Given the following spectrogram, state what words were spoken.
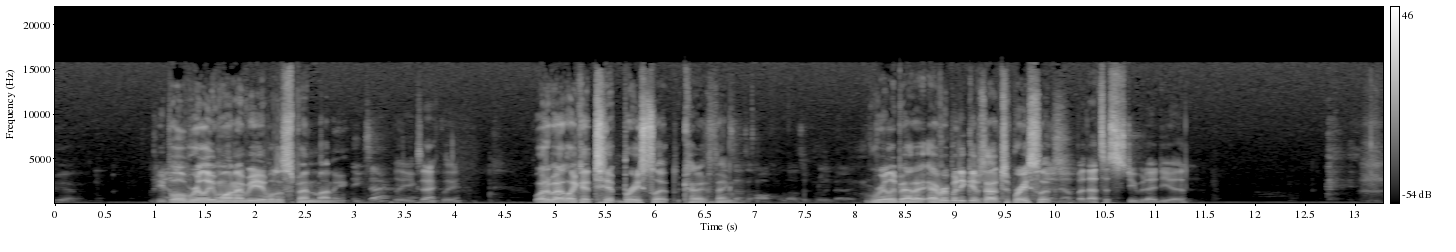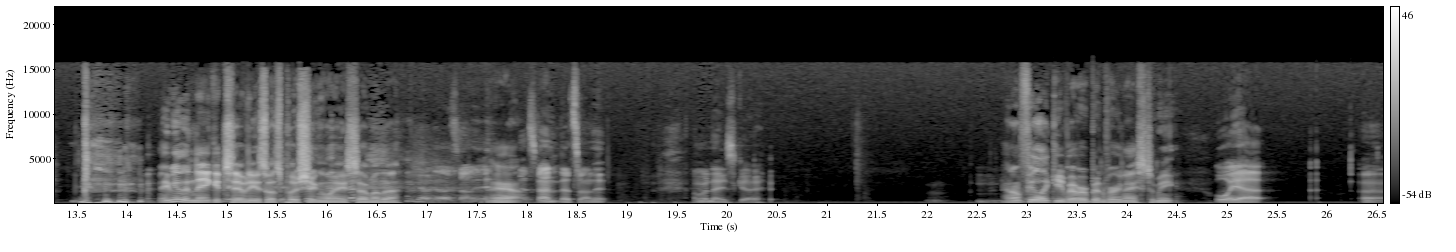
Yeah. People really want to be able to spend money. Exactly, exactly. What about like a TIP bracelet kind of thing? That's awful. That was a really bad idea. Really bad. Everybody gives out to bracelets. No, but that's a stupid idea. Maybe the negativity is what's pushing away some of the. No, no, that's not it. Yeah. That's not. That's not it. I'm a nice guy. I don't feel like you've ever been very nice to me. Well, yeah. Uh,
